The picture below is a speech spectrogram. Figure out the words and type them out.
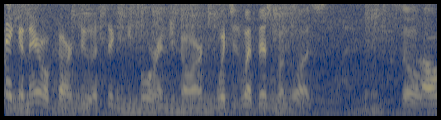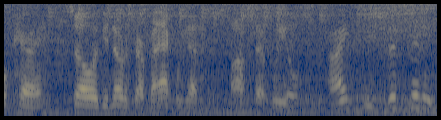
make a narrow car too, a 64 inch car, which is what this one was. So, Okay, so if you notice our back, we got offset wheels. I see. So this didn't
